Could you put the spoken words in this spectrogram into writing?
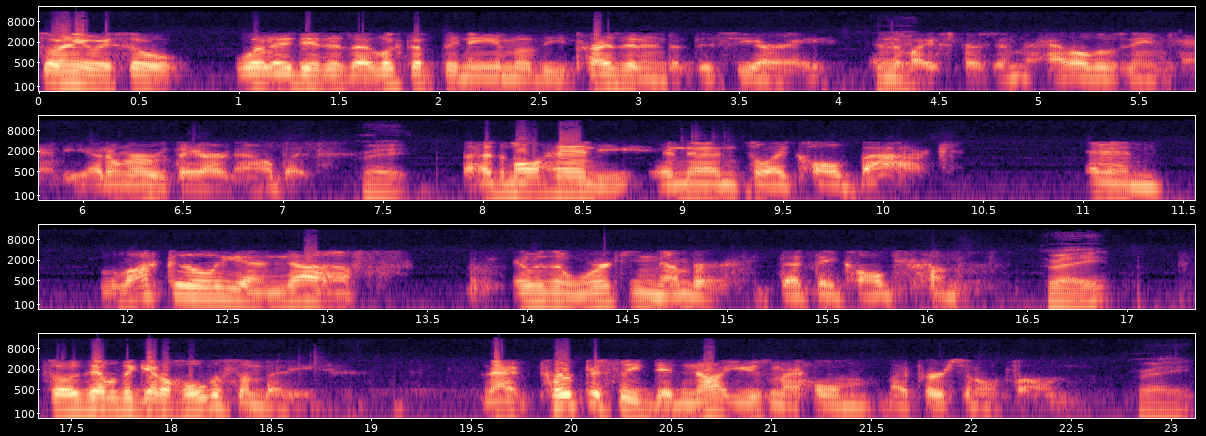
so. Anyway, so what I did is I looked up the name of the president of the CRA and the vice president. I had all those names handy. I don't remember what they are now, but Right. I had them all handy, and then so I called back, and luckily enough, it was a working number that they called from, Right. so I was able to get a hold of somebody. And I purposely did not use my home, my personal phone. Right.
